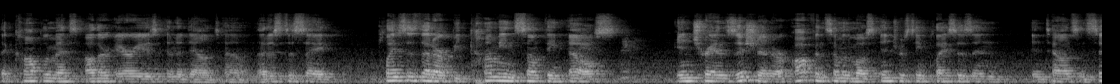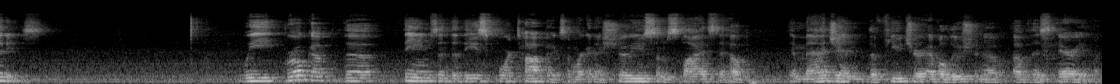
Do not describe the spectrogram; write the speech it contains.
that complements other areas in the downtown. That is to say, places that are becoming something else in transition are often some of the most interesting places in, in towns and cities. we broke up the themes into these four topics, and we're going to show you some slides to help imagine the future evolution of, of this area.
